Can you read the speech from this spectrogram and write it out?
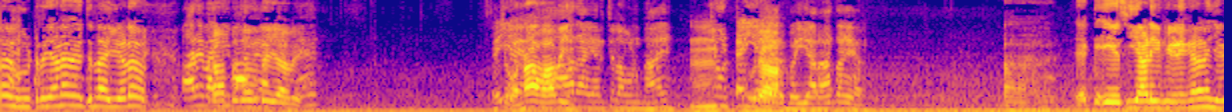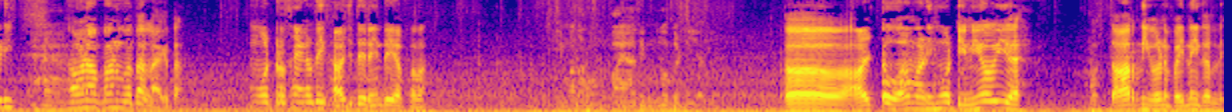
ਓਏ ਹੂਟਰ ਜਾਣਾ ਵਿੱਚ ਲਾਈ ਜਾਣਾ। ਅਰੇ ਭਾਈ ਖੱਪ ਪਾਉਂਦੇ ਜਾਵੇ। ਸਹੀ ਝੋਨਾ ਵਾ ਵੀ। ਸਵਾਦ ਆ ਯਾਰ ਚਲਾਉਣ ਦਾ ਏ। ਹੂੰ, ਇੱਕ ਏਸੀ ਵਾਲੀ ਫੀਲਿੰਗ ਹੈ ਨਾ ਜਿਹੜੀ ਹੁਣ ਆਪਾਂ ਨੂੰ ਪਤਾ ਲੱਗਦਾ। ਮੋਟਰਸਾਈਕਲ ਤੇ ਹੀ ਖੱਜਦੇ ਰਹਿੰਦੇ ਆਪਾਂ ਤਾਂ। ਸੀਮਾ ਦਾ ਹੁਣ ਪਾਇਆ ਸੀ ਮੂਰੋਂ ਗੱਡੀ ਆ ਅ ਆਲਟੋ ਆ ਮਾੜੀ ਮੋਟੀ ਨਹੀਂ ਉਹ ਵੀ ਐ ਉਹ ਤਾਰ ਨਹੀਂ ਉਹਨੇ ਪਹਿਲਾਂ ਹੀ ਥੱਲੇ।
